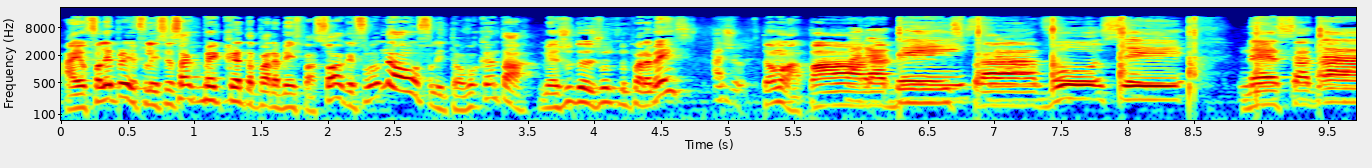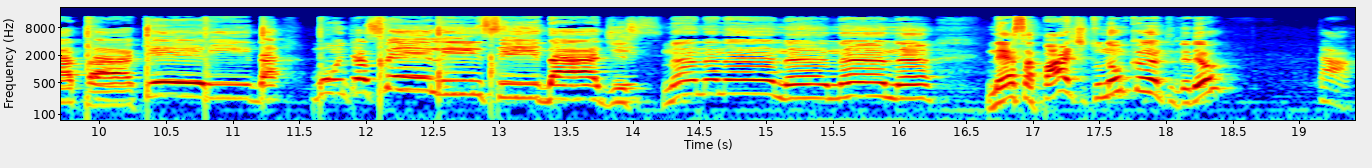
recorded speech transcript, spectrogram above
Aí eu falei pra ele, falei, você sabe como é que canta parabéns pra sogra? Ele falou, não. Eu falei, então eu vou cantar. Me ajuda junto no parabéns? Ajuda. Então vamos lá. Parabéns pra você nessa data querida. Muitas felicidades. Nananana. Nessa parte, tu não canta, entendeu? Tá.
